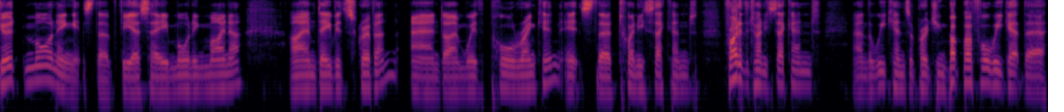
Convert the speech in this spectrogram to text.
Good morning. It's the VSA Morning Miner. I am David Scriven and I'm with Paul Rankin. It's the 22nd, Friday the 22nd, and the weekend's approaching. But before we get there,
